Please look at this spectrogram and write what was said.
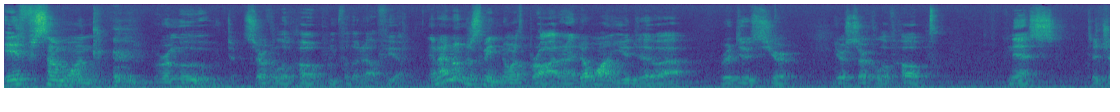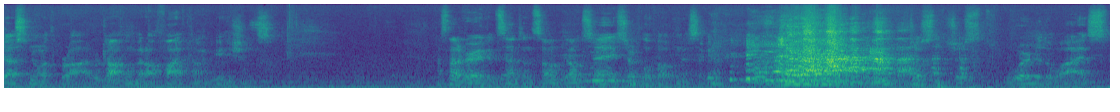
if someone removed Circle of Hope from Philadelphia, and I don't just mean North Broad, and I don't want you to uh, reduce your your Circle of Hope ness to just North Broad. We're talking about all five congregations. That's not a very good sentence. Don't, don't say Circle of Hopeness again. just, just word to the wise.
